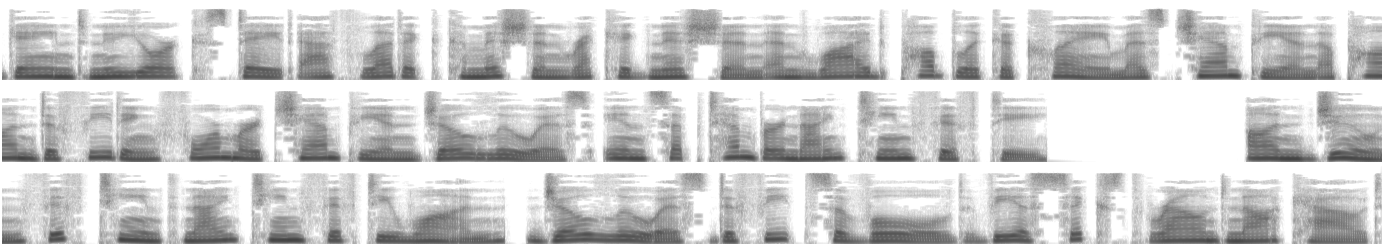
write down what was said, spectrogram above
gained New York State Athletic Commission recognition and wide public acclaim as champion upon defeating former champion Joe Louis in September 1950. On June 15, 1951, Joe Louis defeats Savold via sixth-round knockout,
